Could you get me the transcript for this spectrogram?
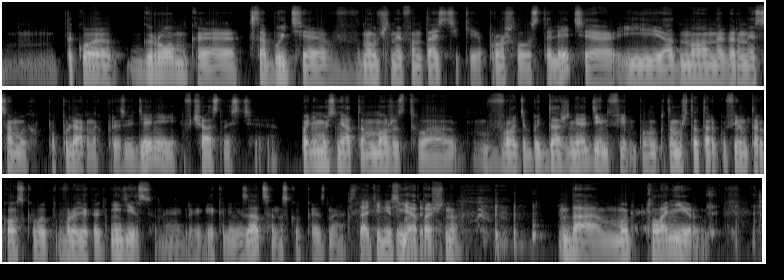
такое громкое событие в научной фантастике прошлого столетия и одно, наверное, из самых популярных произведений, в частности. По нему снято множество, вроде бы даже не один фильм, потому что тар- фильм Тарковского вроде как не единственная экранизация, насколько я знаю. Кстати, не смотрел. Я точно... Да, мы планируем,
